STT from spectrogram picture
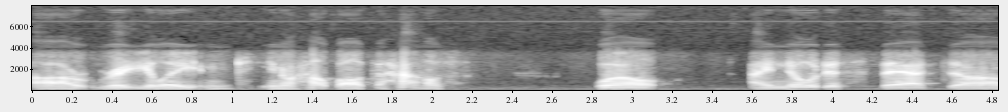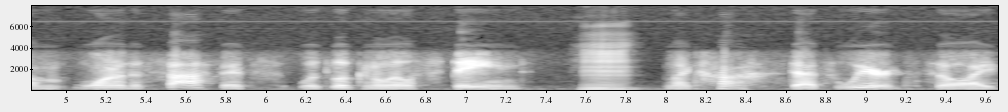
uh, regulate and you know help out the house. Well, I noticed that um, one of the soffits was looking a little stained. Hmm. I'm like, huh, that's weird. So I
